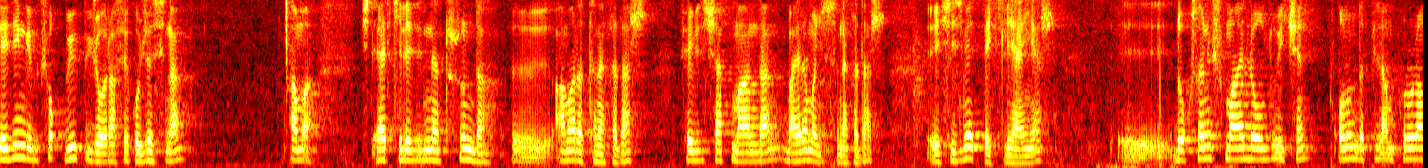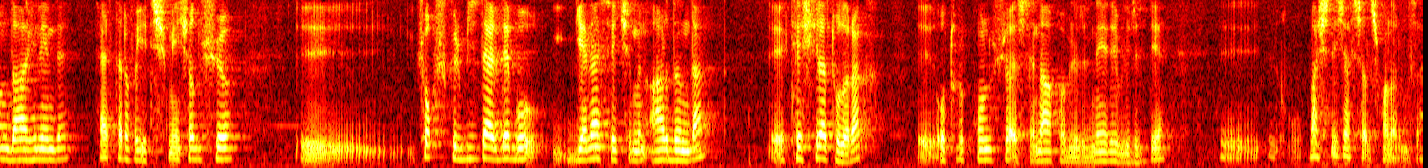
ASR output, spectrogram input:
dediğim gibi çok büyük bir coğrafya Koca Sinan. Ama işte Erkilediğinden tutun da e, Amarat'ına kadar, Fevzi Çakmağı'ndan Bayram Acısı'na kadar e, hizmet bekleyen yer. E, 93 mahalle olduğu için onun da plan program dahilinde her tarafa yetişmeye çalışıyor. E, çok şükür bizler de bu genel seçimin ardından e, teşkilat olarak e, oturup konuşacağız işte ne yapabiliriz, ne edebiliriz diye e, başlayacağız çalışmalarımıza.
